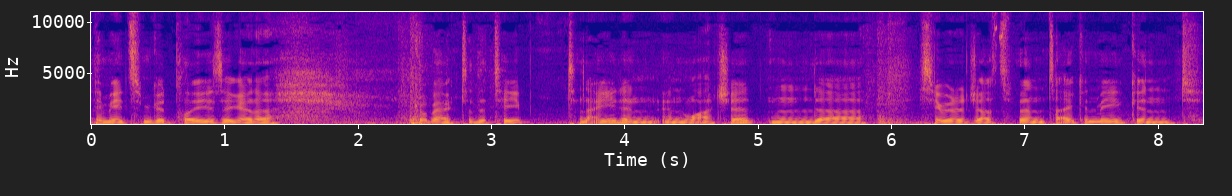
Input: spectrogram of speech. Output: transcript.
they made some good plays. I gotta go back to the tape tonight and, and watch it and uh, see what adjustments I can make. And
